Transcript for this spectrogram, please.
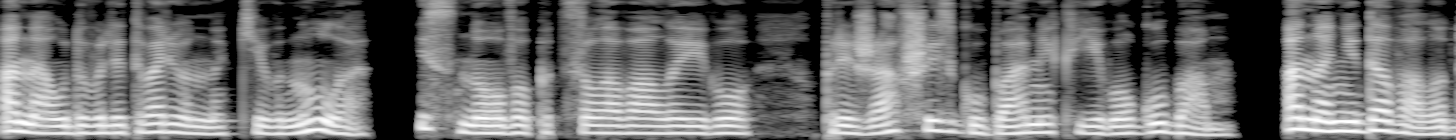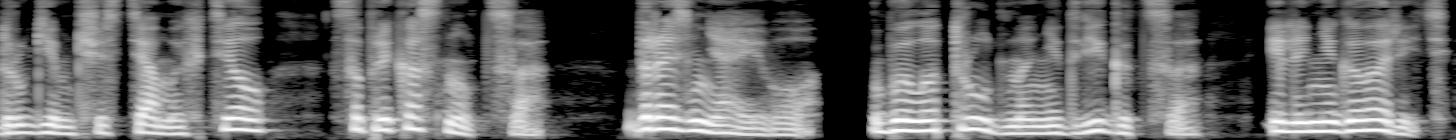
она удовлетворенно кивнула и снова поцеловала его, прижавшись губами к его губам. Она не давала другим частям их тел соприкоснуться. дразня его. Было трудно не двигаться или не говорить,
